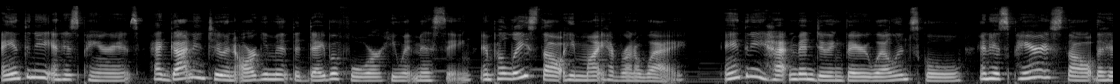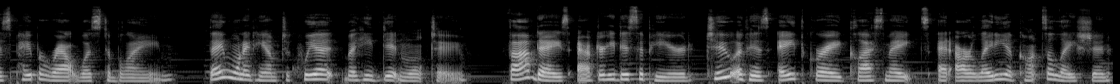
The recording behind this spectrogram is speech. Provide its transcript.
Anthony and his parents had gotten into an argument the day before he went missing, and police thought he might have run away. Anthony hadn't been doing very well in school, and his parents thought that his paper route was to blame. They wanted him to quit, but he didn't want to. Five days after he disappeared, two of his eighth grade classmates at Our Lady of Consolation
